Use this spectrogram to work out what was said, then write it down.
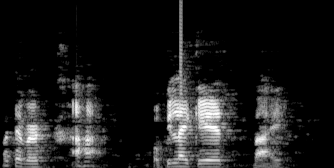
whatever. Hope you like it. Bye.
